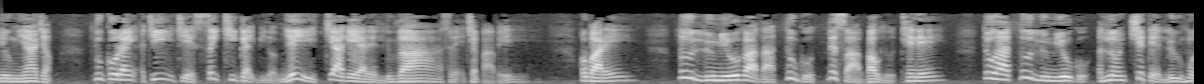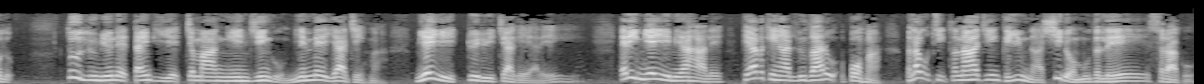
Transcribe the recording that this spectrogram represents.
ယုံများကြောင့်သူကိုယ်တိုင်အကြီးအကျယ်စိတ်ထိကြိုက်ပြီးတော့မျက်ရည်ကျခဲ့ရတဲ့လူသားဆိုတဲ့အချက်ပါပဲဟုတ်ပါတယ် သူ့လူမျိုးကသာသူ့ကိုတစ္ဆာပေါက်လို့ထင်တယ်သူဟာသူ့လူမျိုးကိုအလွန်ချစ်တဲ့လူမို့လို့သူ့လူမျိုးနဲ့တိုင်းပြည်ရဲ့ကြမာငင်ချင်းကိုမြင်မဲ့ရချိန်မှာမျက်ရည်တွေ့တွေ့ကြခဲ့ရတယ်အဲ့ဒီမျက်ရည်များဟာလေဘုရားသခင်ဟာလူသားတို့အပေါ်မှာဘလောက်အထိသနာချင်းဂရုဏာရှိတော်မူသလဲဆိုတာကို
